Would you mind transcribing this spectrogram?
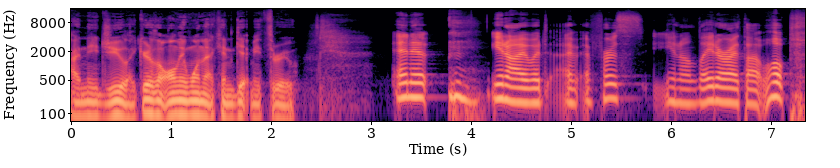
I I need you. Like you're the only one that can get me through. and it, you know, I would, I, at first, you know, later I thought, well, pff,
